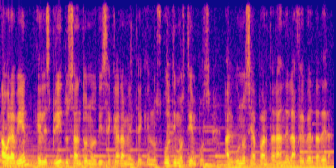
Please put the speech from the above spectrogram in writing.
Ahora bien, el Espíritu Santo nos dice claramente que en los últimos tiempos algunos se apartarán de la fe verdadera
